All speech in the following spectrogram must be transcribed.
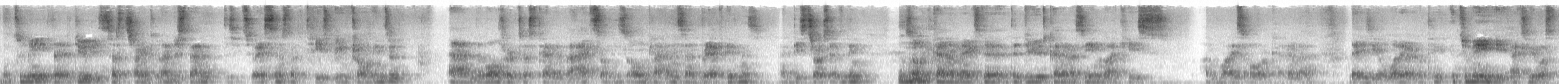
Well, to me, the dude is just trying to understand the situations that he's being thrown into, and the Walter just kind of acts on his own plans and reactiveness and destroys everything. Mm-hmm. So it kind of makes the, the dude kind of seem like he's unwise or kind of lazy or whatever. But he, to me, he actually was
